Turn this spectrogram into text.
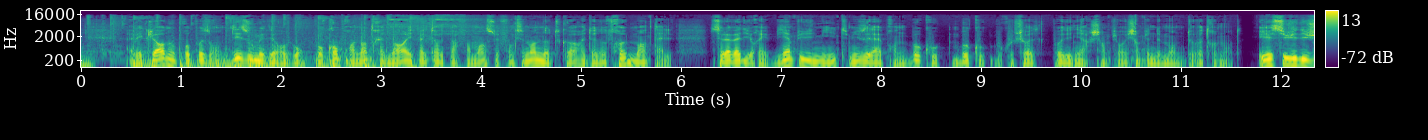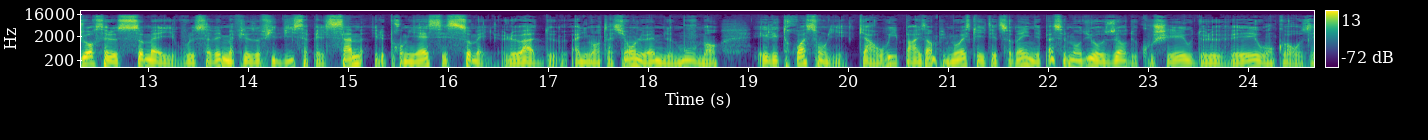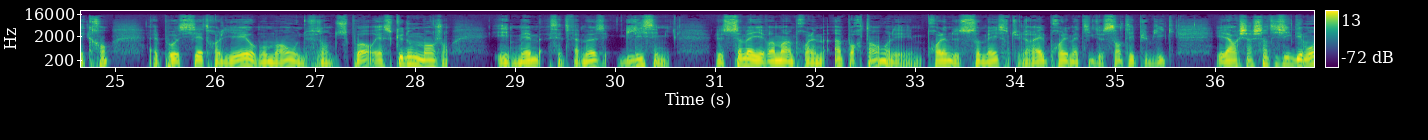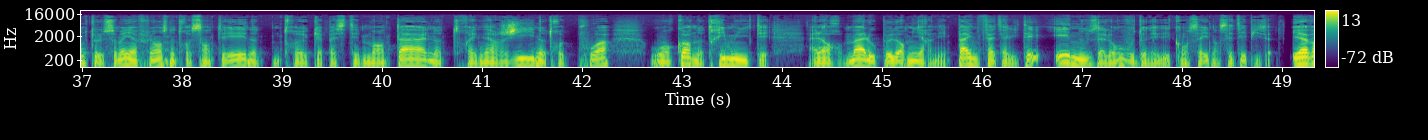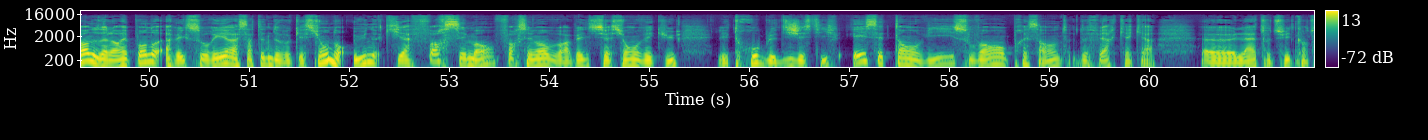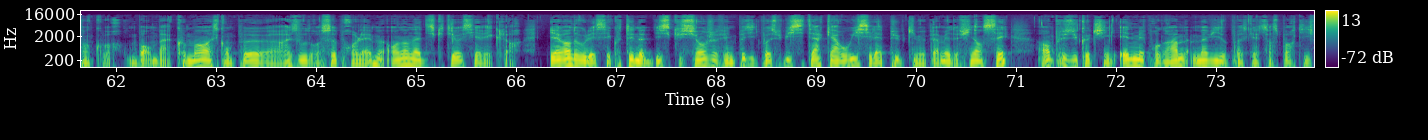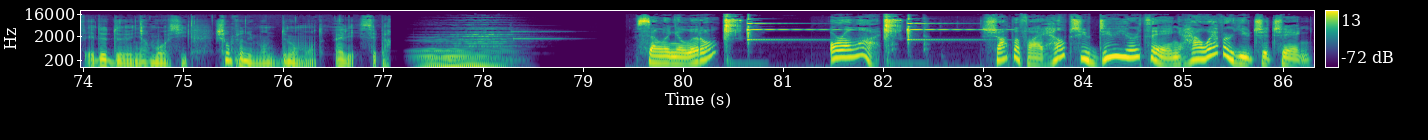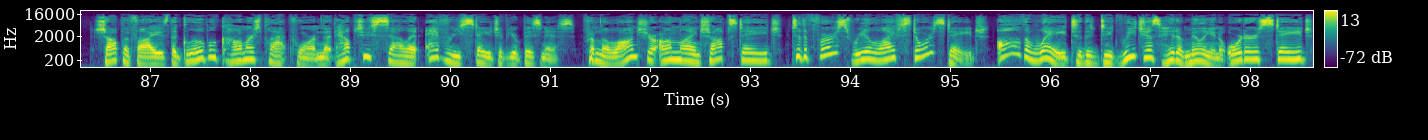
Avec Laure, nous proposons des zooms et des rebonds pour comprendre l'entraînement, les facteurs de performance, le fonctionnement de notre corps et de notre mental. Cela va durer bien plus d'une minute, mais vous allez apprendre beaucoup, beaucoup, beaucoup de choses pour devenir champion et championne de monde de votre monde. Et le sujet du jour, c'est le sommeil. Vous le savez, ma philosophie de vie s'appelle SAM et le premier S, c'est sommeil. Le A de alimentation, le M de mouvement. Et les trois sont liés. Car oui, par exemple, une mauvaise qualité de sommeil n'est pas seulement due aux heures de coucher ou de lever ou encore aux écrans. Elle peut aussi être liée au moment où nous faisons du sport et à ce que nous mangeons et même cette fameuse glycémie. Le sommeil est vraiment un problème important. Les problèmes de sommeil sont une réelle problématique de santé publique. Et la recherche scientifique démontre que le sommeil influence notre santé, notre capacité mentale, notre énergie, notre poids ou encore notre immunité. Alors mal ou peu dormir n'est pas une fatalité et nous allons vous donner des conseils dans cet épisode. Et avant, nous allons répondre avec sourire à certaines de vos questions, dont une qui a forcément, forcément vous rappeler une situation vécue, les troubles digestifs et cette envie souvent pressante de faire caca euh, là tout de suite quand on court. Bon bah comment est-ce qu'on peut résoudre ce problème? On en a discuté aussi avec Laure. Et avant de vous laisser écouter notre discussion, je fais une petite pause publicitaire car oui c'est la pub qui me permet de financer, en plus du coaching et de mes programmes, ma vidéo podcaster sportif et de devenir moi aussi champion du monde de mon monde. Allez c'est parti. Selling a little or a lot? Shopify helps you do your thing however you cha-ching. Shopify is the global commerce platform that helps you sell at every stage of your business. From the launch your online shop stage to the first real life store stage, all the way to the did we just hit a million orders stage.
